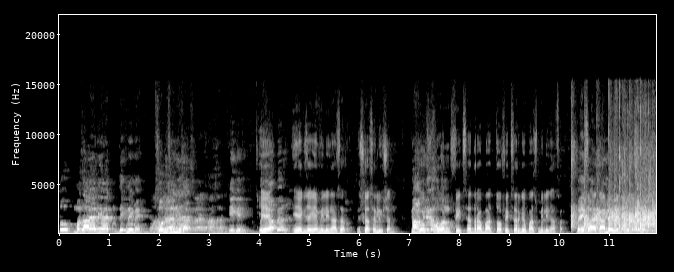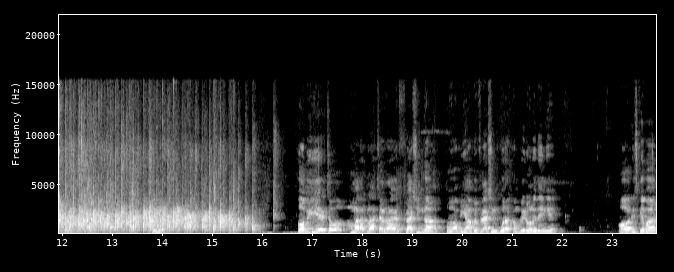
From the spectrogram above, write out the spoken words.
तो मज़ा आया नहीं आया देखने में? सॉल्यूशन के साथ? ठीक है। तो ये यहाँ पे एक जगह मिलेगा सर इसका solution phone fix Hyderabad Taufiq sir के पास मिलेगा सर दूसरा कहाँ पे भी नहीं मिलेगा। तो अभी ये जो हमारा क्लास चल रहा है फ्लैशिंग का तो अब यहाँ पे फ्लैशिंग पूरा कंप्लीट होने देंगे। और इसके बाद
